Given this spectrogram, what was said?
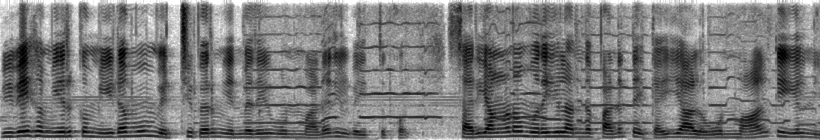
விவேகம் இருக்கும் இடமும் வெற்றி பெறும் என்பதை உன் மனதில் வைத்துக்கொள். சரியான முறையில் அந்த பணத்தை கையாளும் உன் வாழ்க்கையில் நீ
